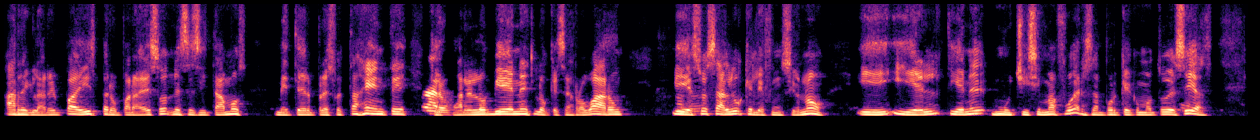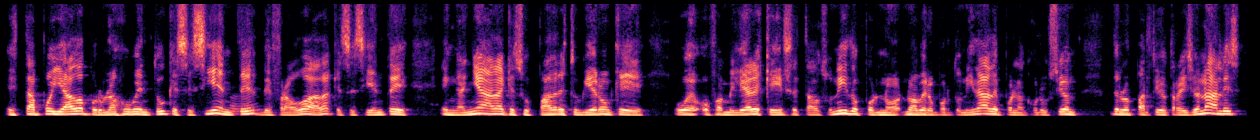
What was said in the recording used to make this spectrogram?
a arreglar el país, pero para eso necesitamos meter preso a esta gente, claro. quitarle los bienes, lo que se robaron, y eso es algo que le funcionó. Y, y, él tiene muchísima fuerza, porque como tú decías, está apoyado por una juventud que se siente defraudada, que se siente engañada, que sus padres tuvieron que o, familiares que irse a Estados Unidos por no, no, haber oportunidades, por la corrupción de los partidos tradicionales.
